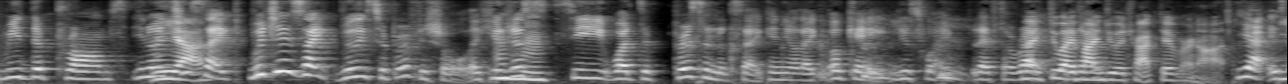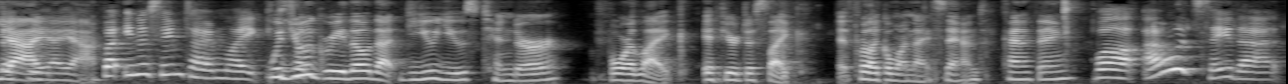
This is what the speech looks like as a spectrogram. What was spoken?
read the prompts you know it's Yeah. just like which is like really superficial like you just mm-hmm. see what the person looks like and you're like okay you swipe left or right like, do I know? find you attractive or not? yeah exactly Yeah, yeah, yeah. but in the same time like Would you agree though that do you use Tinder for like if you're just like for like a one night stand kind of thing? well i would say that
